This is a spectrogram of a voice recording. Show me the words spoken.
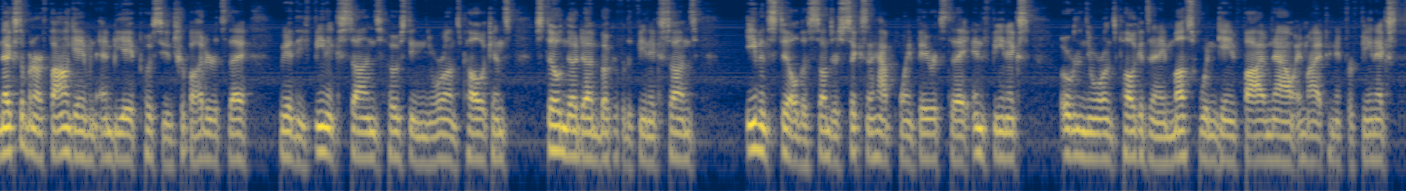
Next up in our final game in NBA postseason triple header today, we have the Phoenix Suns hosting the New Orleans Pelicans. Still no Devin Booker for the Phoenix Suns. Even still, the Suns are six and a half point favorites today in Phoenix over the New Orleans Pelicans in a must-win game five now, in my opinion, for Phoenix.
